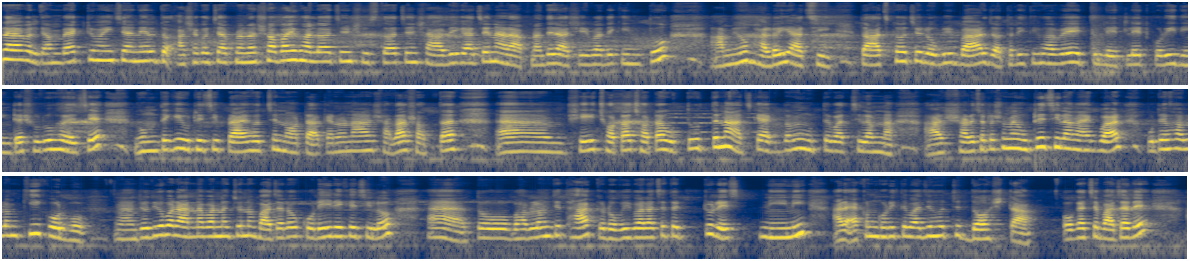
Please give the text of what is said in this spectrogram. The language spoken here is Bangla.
বন্ধুরা welcome back to my channel তো আশা করছি আপনারা সবাই ভালো আছেন, সুস্থ আছেন, স্বাভাবিক আছেন, আর আপনাদের আশীর্বাদে কিন্তু আমিও ভালোই আছি। তো আজকে হচ্ছে রবিবার, যথারীতিভাবে একটু লেট লেট করেই দিনটা শুরু হয়েছে। ঘুম থেকে উঠেছি প্রায় হচ্ছে নটা, কেননা সারা সপ্তাহ সেই ছটা ছটা উঠতে উঠতে না আজকে একদমই উঠতে পারছিলাম না। আর সাড়ে ছটার সময় উঠেছিলাম একবার, উঠে ভাবলাম কি করব। যদিও বা রান্নাবান্নার জন্য বাজারও করেই রেখেছিল। হ্যাঁ তো ভাবলাম যে থাক রবিবার আছে, তো একটু রেস্ট নিয়ে নিই আর এখন ঘড়িতে বাজে হচ্ছে দশটা। ও গেছে বাজারে,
